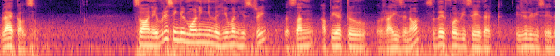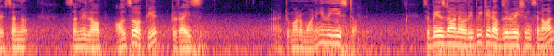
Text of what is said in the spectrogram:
black also. So on every single morning in the human history the sun appeared to rise and all so therefore we say that usually we say that sun sun will also appear to rise uh, tomorrow morning in the east only. So based on our repeated observations and all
